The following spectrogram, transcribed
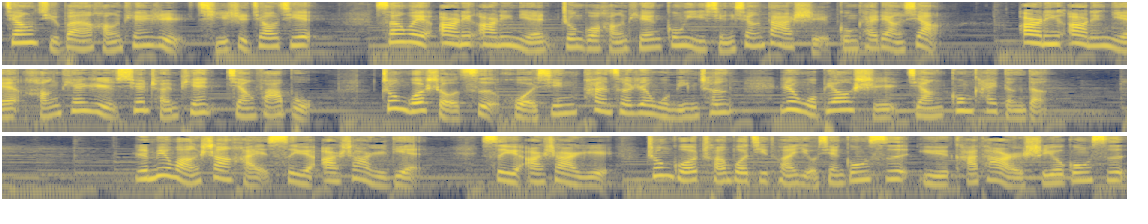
将举办航天日旗帜交接，三位二零二零年中国航天公益形象大使公开亮相，二零二零年航天日宣传片将发布，中国首次火星探测任务名称、任务标识将公开等等。人民网上海四月二十二日电。四月二十二日，中国船舶集团有限公司与卡塔尔石油公司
